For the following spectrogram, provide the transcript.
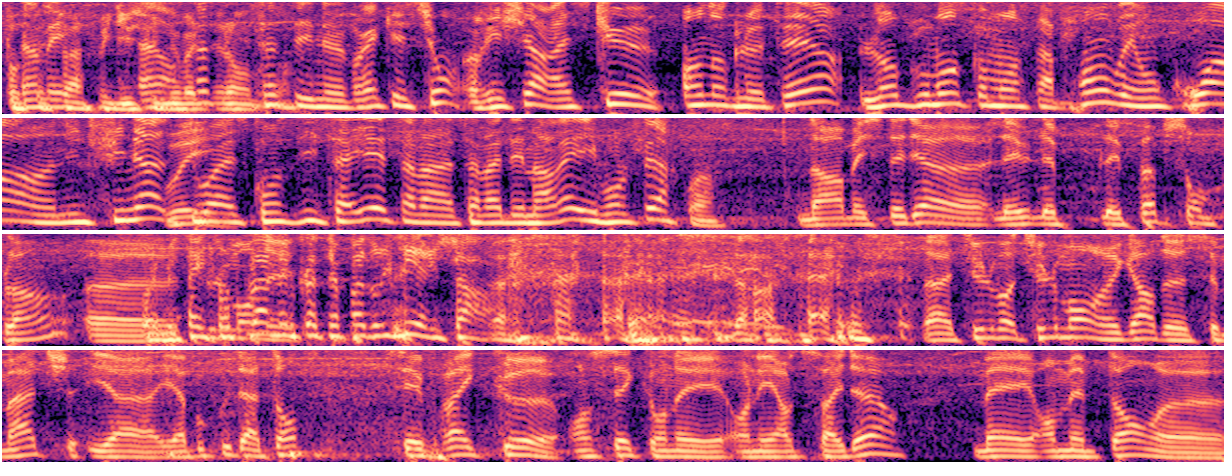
faut que Non, ce mais- soit l'Afrique du Sud, Nouvelle-Zélande. c'est- ça, c'est une vraie question. Richard, est-ce que en Angleterre, l'engouement commence à prendre et on croit en une finale Oui. Tu vois, est-ce qu'on se dit ça y est, ça va, ça va démarrer, ils vont le faire quoi? Non, mais c'est-à-dire les, les, les pubs sont pleins. euh, Ouais, mais ça, ils sont pleins est- même quand il n'y a pas de rugby, Richard. Non, non, tout, le monde, regarde ce match. Il y a, beaucoup d'attentes. C'est vrai que on sait qu'on est, on est outsider, mais en même temps, euh,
